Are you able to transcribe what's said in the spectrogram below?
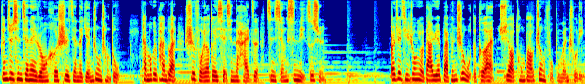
根据信件内容和事件的严重程度，他们会判断是否要对写信的孩子进行心理咨询。而这其中有大约百分之五的个案需要通报政府部门处理，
